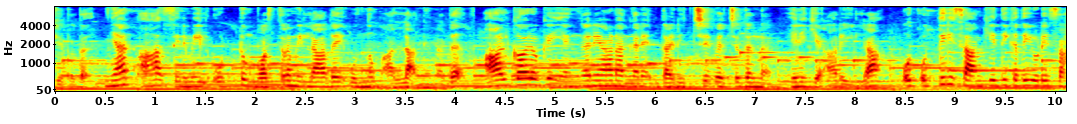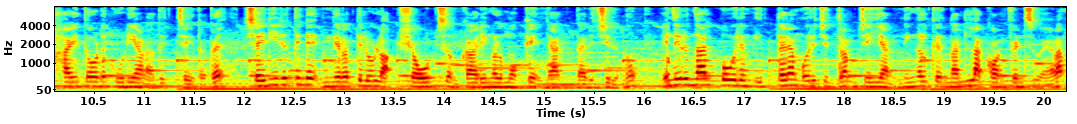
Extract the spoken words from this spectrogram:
ചെയ്തത്. ഞാൻ ആ സിനിമയിൽ ഒട്ടും വസ്ത്രമില്ലാതെ ഒന്നും അല്ല നിന്നത്. ആൾക്കാരൊക്കെ എങ്ങനെയാണ് അങ്ങനെ ധരിച്ച് വെച്ചതെന്ന് എനിക്ക് അറിയില്ല. ഒത്തിരി സാങ്കേതികതയുടെ സഹായത്തോടെ കൂടിയാണ് അത് ചെയ്തത്. ശരീരത്തിന്റെ നിറത്തിലുള്ള കാര്യങ്ങളും ഒക്കെ ഞാൻ ധരിച്ചിരുന്നു. എന്നിരുന്നാൽ പോലും ഇത്തരം ഒരു ചിത്രം ചെയ്യാൻ നിങ്ങൾക്ക് നല്ല കോൺഫിഡൻസ് വേണം.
